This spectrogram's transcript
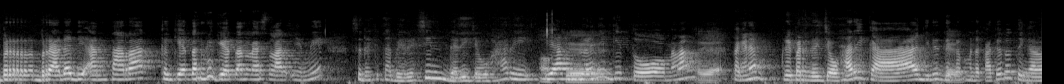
ber- berada di antara kegiatan-kegiatan Leslar ini sudah kita beresin dari jauh hari. Oke. Ya alhamdulillahnya gitu. Memang Iya. pengennya prepare dari jauh hari kan. Jadi Oke. dekat mendekati tuh tinggal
